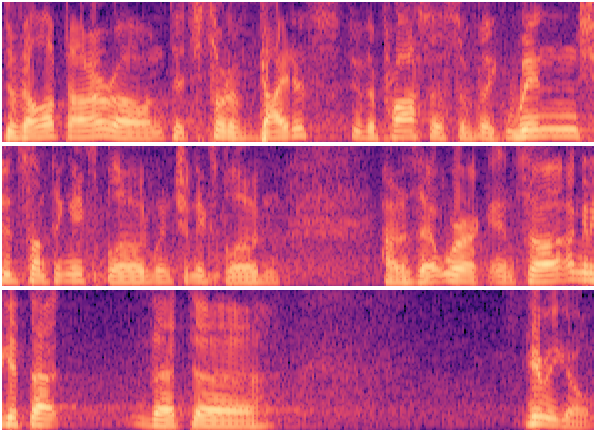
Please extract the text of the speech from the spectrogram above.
developed on our own to sort of guide us through the process of like when should something explode, when should it explode, and how does that work. And so I'm going to get that that. Uh, here we go.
